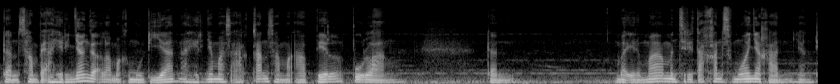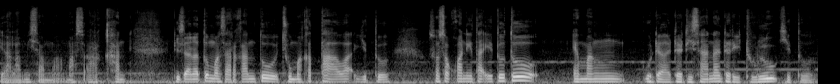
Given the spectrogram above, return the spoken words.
dan sampai akhirnya nggak lama kemudian akhirnya Mas Arkan sama Abel pulang dan Mbak Irma menceritakan semuanya kan yang dialami sama Mas Arkan. Di sana tuh Mas Arkan tuh cuma ketawa gitu. Sosok wanita itu tuh emang udah ada di sana dari dulu gitu.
